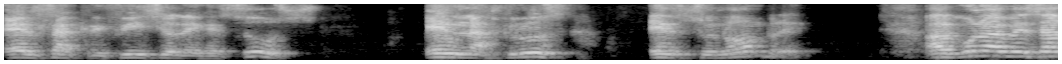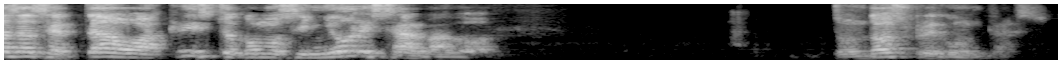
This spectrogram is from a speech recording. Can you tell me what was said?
el sacrificio de Jesús en la cruz en su nombre? ¿Alguna vez has aceptado a Cristo como Señor y Salvador? Son dos preguntas.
